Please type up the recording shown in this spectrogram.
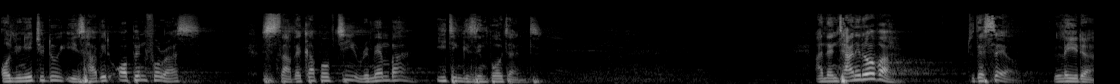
All you need to do is have it open for us, serve a cup of tea. Remember, eating is important. And then turn it over to the cell later,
